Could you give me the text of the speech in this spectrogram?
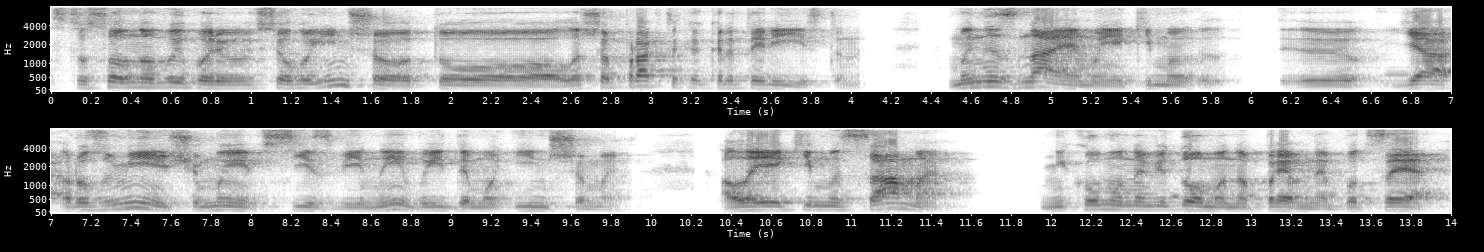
стосовно виборів і всього іншого, то лише практика критерії істини. Ми не знаємо, які ми. е, Я розумію, що ми всі з війни вийдемо іншими, але якими саме нікому не відомо, напевне, бо це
